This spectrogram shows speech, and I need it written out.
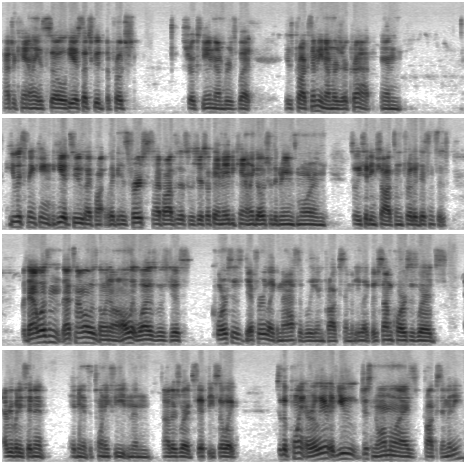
Patrick Cantlay, is so he has such good approach strokes gain numbers, but his proximity numbers are crap. And he was thinking he had two hypo- like his first hypothesis was just okay, maybe Cantlay goes for the greens more, and so he's hitting shots in further distances. But that wasn't that's not what was going on. All it was was just courses differ like massively in proximity. Like there's some courses where it's everybody's hitting it hitting it to 20 feet, and then others where it's 50. So like to the point earlier, if you just normalize proximity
